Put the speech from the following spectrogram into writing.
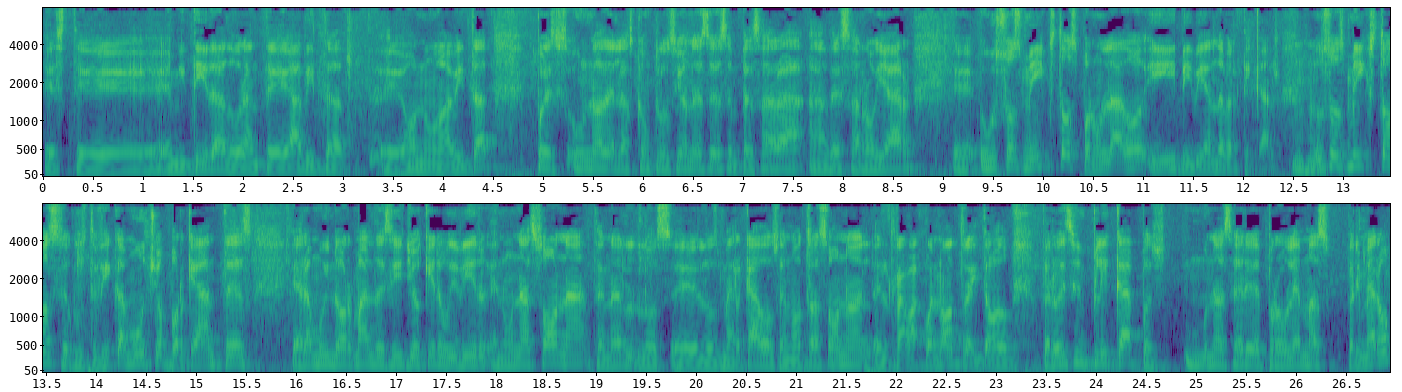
este, emitida durante de Habitat, eh, ONU Habitat, pues una de las conclusiones es empezar a, desarrollar eh, usos mixtos por un lado y vivienda vertical. Usos mixtos se justifica mucho porque antes era muy normal decir yo quiero vivir en una zona, tener los, eh, los mercados en otra zona, el trabajo en otra y todo, pero eso implica pues una serie de problemas. Primero,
